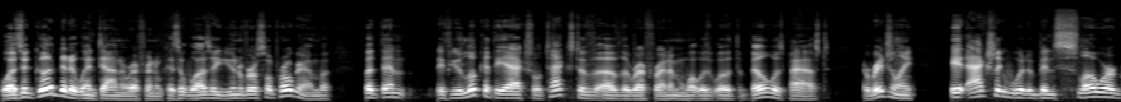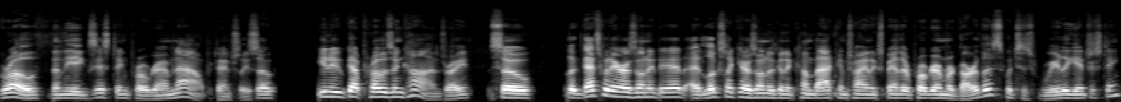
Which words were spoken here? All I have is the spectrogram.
was it good that it went down in referendum because it was a universal program? But but then, if you look at the actual text of, of the referendum and what was what the bill was passed originally, it actually would have been slower growth than the existing program now potentially. So, you know, you've got pros and cons, right? So, look, that's what Arizona did. It looks like Arizona is going to come back and try and expand their program regardless, which is really interesting.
